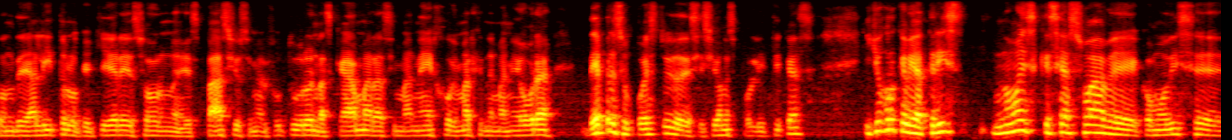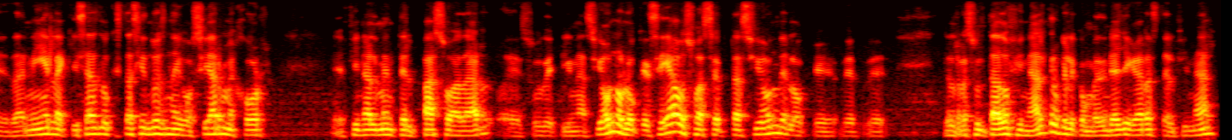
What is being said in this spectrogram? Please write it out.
donde Alito lo que quiere son espacios en el futuro en las cámaras y manejo y margen de maniobra de presupuesto y de decisiones políticas. Y yo creo que Beatriz no es que sea suave, como dice Daniela, quizás lo que está haciendo es negociar mejor eh, finalmente el paso a dar, eh, su declinación o lo que sea, o su aceptación de lo que, del resultado final. Creo que le convendría llegar hasta el final,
